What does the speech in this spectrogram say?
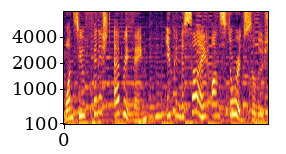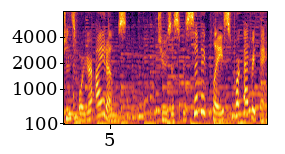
Once you've finished everything, you can decide on storage solutions for your items. Choose a specific place for everything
